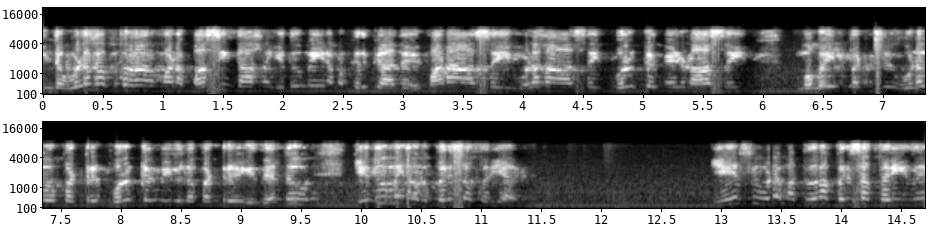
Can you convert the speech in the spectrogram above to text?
இந்த உலக பிரகாரமான பசி தாகம் எதுவுமே நமக்கு இருக்காது. பண ஆசை உலக ஆசை பொருட்கள் மேலுள்ள ஆசை மொபைல் பற்று உணவு பற்று பொருட்கள் மீதுள்ள பற்று இது எதுவும் எதுவுமே நமக்கு பெருசா தெரியாது. இயேசுவோட மற்றதெல்லாம் பெருசா தெரியுது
